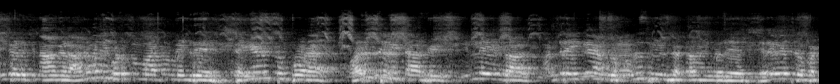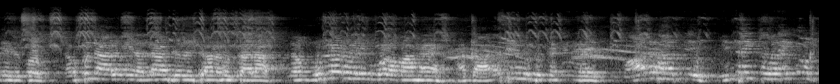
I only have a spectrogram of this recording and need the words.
எங்களுக்கு நாங்கள் அனுமதி கொடுக்க மாட்டோம் என்று கையெழுத்து போட மறுத்துவிட்டார்கள். இல்லை என்றால் அன்றைக்கே அந்த பொது சட்டம் என்பது நிறைவேற்றப்பட்டிருக்கும். அப்துல் ஆலமின் அல்லாஹ் ஜல்லஷானஹு நம் முன்னோர்களின் மூலமாக அந்த அரசியலமைப்பு சட்டங்களை பாதுகாத்து இன்றைக்கு வரைக்கும்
